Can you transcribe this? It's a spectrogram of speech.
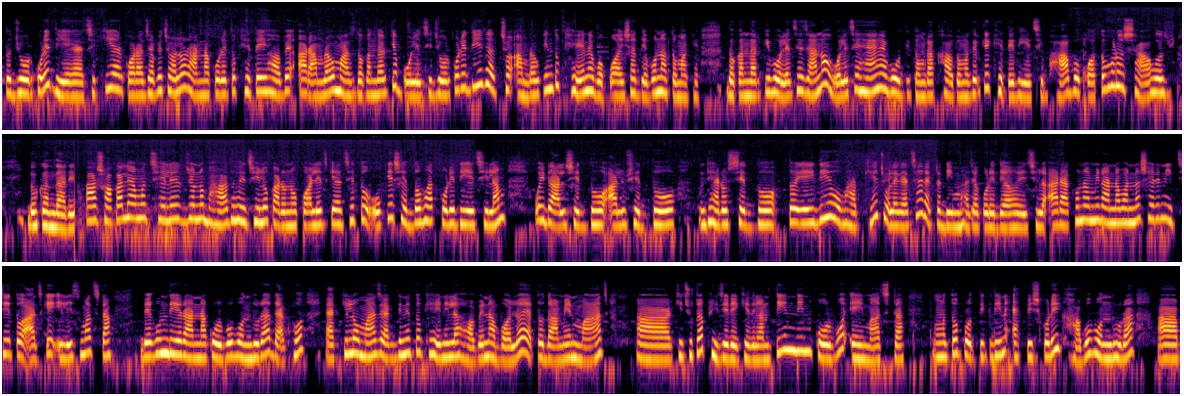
তো জোর করে দিয়ে গেছে। কি আর করা যাবে? চলো, রান্না করে তো খেতেই হবে। আর আমরাও মাছ দোকানদারকে বলেছি, জোর করে দিয়ে যাচ্ছ, আমরাও কিন্তু খেয়ে নেব, পয়সা দেব না তোমাকে। দোকানদার কি বলেছে জানো? বলেছে হ্যাঁ হ্যাঁ বৌদি, তোমরা খাও, তোমাদেরকে খেতে দিয়েছি। ভাবো, কত বড় সাহস। দোকানদারের আর সকালে আমার ছেলের জন্য ভাত হয়েছিল, কারণ ও কলেজ গেছে, তো ওকে সেদ্ধ ভাত করে দিয়েছিলাম। ওই ডাল সেদ্ধ, আলু সেদ্ধ ঢ্যাঁড়স সেদ্ধ, তো এই দিয়ে ও ভাত খেয়ে চলে গেছে আর একটা ডিম ভাজা করে দেওয়া হয়েছিল। আর এখন আমি রান্না বান্না সেরে নিচ্ছি, তো আজকে ইলিশ মাছটা বেগুন দিয়ে রান্না করব। বন্ধুরা, দেখো, এক কিলো মাছ একদিনে তো খেয়ে নিলে হবে না, বলো? এত দামের মাছ আর কিছুটা ফ্রিজে রেখে দিলাম। তিন দিন করব এই মাছটা। তো প্রত্যেক দিন এক পিস করেই খাব বন্ধুরা।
